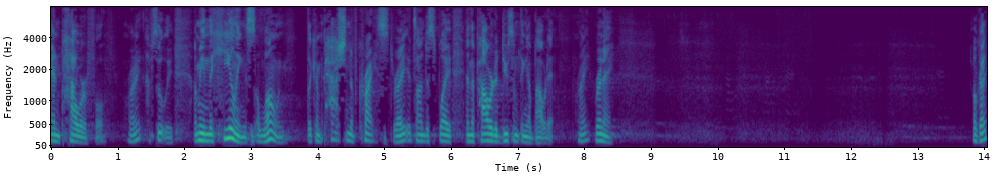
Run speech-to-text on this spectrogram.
and powerful, right? Absolutely. I mean, the healings alone, the compassion of Christ, right? It's on display and the power to do something about it, right? Renee. Okay.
